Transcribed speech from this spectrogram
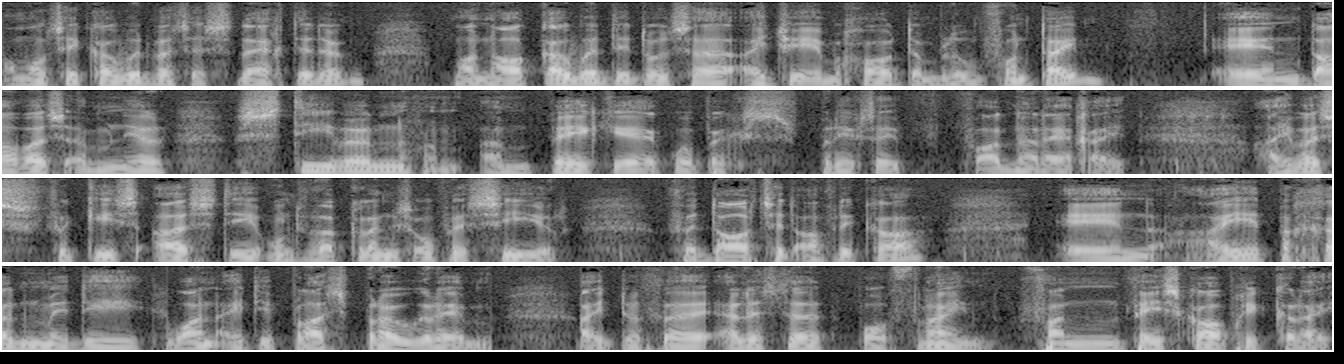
Almal sê COVID was 'n slegte ding, maar na COVID het ons 'n uh, eh, IGM gehad in Bloemfontein en daar was 'n meneer Steven Mpeke, ek hoop ek spreek sy van reg uit. Hy was verkies as die ontwikkelingsoffisier vir Daad Suid-Afrika en hy het begin met die 180 plus program. Hy het vir Alistair Pothrain van Weskaap gekry.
